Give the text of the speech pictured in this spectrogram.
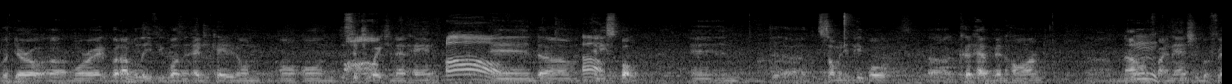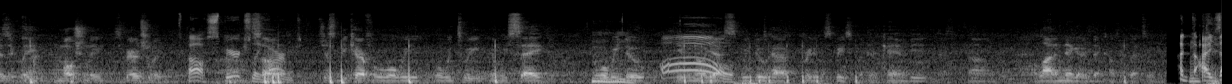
with Daryl uh, Morey, but I mm. believe he wasn't educated on on, on the situation at hand, oh. and um, and he oh. spoke, and uh, so many people uh, could have been harmed not mm. only financially but physically, emotionally, spiritually. Oh, spiritually so harmed. Just be careful what we what we tweet and we say, and what we do. Oh. Even though yes, we do have freedom of speech, but there can be um, a lot of negative that comes with that too. Okay. Is,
